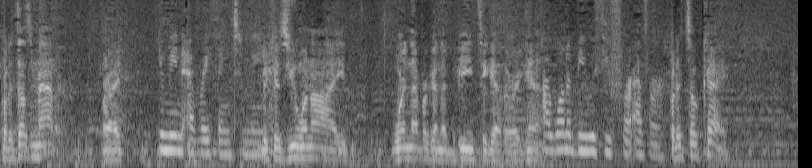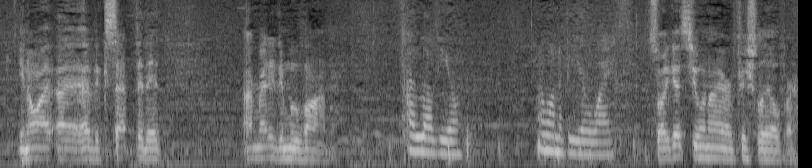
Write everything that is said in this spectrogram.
But it doesn't matter, right? You mean everything to me. Because you and I, we're never going to be together again. I want to be with you forever. But it's okay. You know, I, I, I've accepted it. I'm ready to move on. I love you. I want to be your wife. So I guess you and I are officially over.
